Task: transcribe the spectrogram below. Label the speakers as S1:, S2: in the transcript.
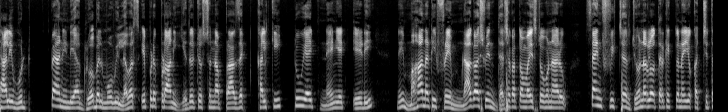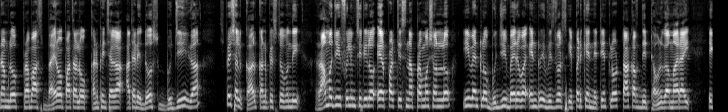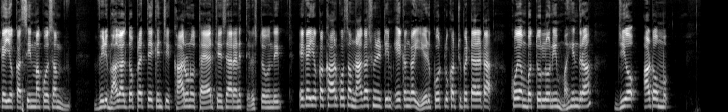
S1: Tollywood pan India global movie lovers ఎప్పుడెప్పుడు అని ఎదురుచూస్తున్న ప్రాజెక్ట్ కల్కి టూ ఎయిట్ నైన్ ఎయిట్ ఏడీని మహానటి ఫ్రేమ్ నాగాశ్విన్ దర్శకత్వం వహిస్తూ ఉన్నారు. సైన్స్ ఫిక్చర్ జోనర్లో తెరకెక్కుతున్న ఈ యొక్క చిత్రంలో ప్రభాస్ భైరవ పాత్రలో కనిపించగా అతడి దోస్త్ బుజ్జిగా స్పెషల్ కార్ కనిపిస్తూ ఉంది. రామోజీ ఫిలిం సిటీలో ఏర్పాటు చేసిన ప్రమోషన్లో ఈవెంట్లో బుజ్జి భైరవ ఎంట్రీ విజువల్స్ ఇప్పటికే నెట్టింట్లో టాక్ ఆఫ్ ది టౌన్గా మారాయి. ఇక ఈ యొక్క సినిమా కోసం విడి భాగాలతో ప్రత్యేకించి కారును తయారు చేశారని తెలుస్తూ ఉంది. ఇక ఈ యొక్క కారు కోసం నాగాశ్విని టీం ఏకంగా ఏడు కోట్లు ఖర్చు పెట్టారట. కోయంబత్తూరులోని మహీంద్రా జియో ఆటో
